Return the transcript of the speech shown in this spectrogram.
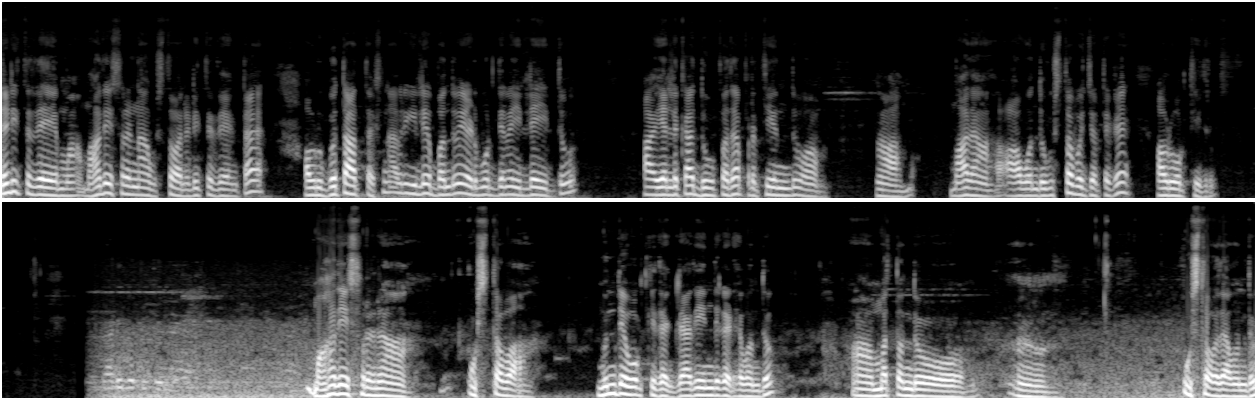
ನಡೀತದೆ ಮಹದೇಶ್ವರನ ಉತ್ಸವ ನಡೀತದೆ ಅಂತ ಅವ್ರಿಗೆ ಗೊತ್ತಾದ ತಕ್ಷಣ ಅವ್ರಿಗೆ ಇಲ್ಲೇ ಬಂದು ಎರಡು ಮೂರು ದಿನ ಇಲ್ಲೇ ಇದ್ದು ಆ ಎಲ್ಲಕ ಧೂಪದ ಪ್ರತಿಯೊಂದು ಆ, ಆ ಒಂದು ಉತ್ಸವದ ಜೊತೆಗೆ ಅವ್ರು ಹೋಗ್ತಿದ್ರು. ಮಹದೇಶ್ವರನ ಉತ್ಸವ ಮುಂದೆ ಹೋಗ್ತಿದೆ ಅದು ಹಿಂದ್ಗಡೆ ಒಂದು ಮತ್ತೊಂದು ಉತ್ಸವದ ಒಂದು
